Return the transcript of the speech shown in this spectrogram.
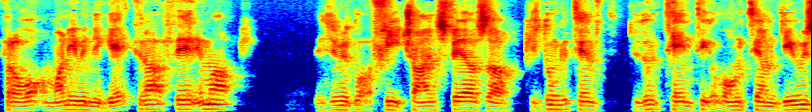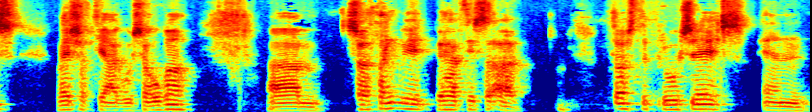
for a lot of money when they get to that 30 mark. They seem to a lot of free transfers, or because don't get they don't tend to get long term deals unless you're Thiago Silva. Um, so I think we, we have to sort of trust the process, and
